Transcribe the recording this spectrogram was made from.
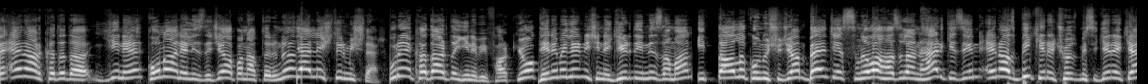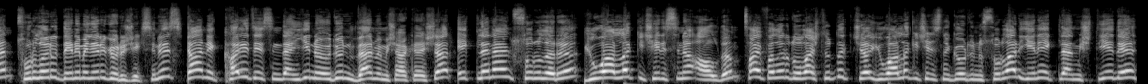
ve en arkada da yine konu analizde cevap anahtarını yerleştirmişler. Buraya kadar da yine bir fark yok. Denemelerin içine girdiğiniz zaman iddialı konuşacağım. Bence sınava hazırlanan herkesin en az bir kere çözmesi gereken soruları denemeleri göreceksiniz. Yani kalitesinden yine ödün vermemiş arkadaşlar. Eklenen soruları yuvarlak içerisine aldım. Sayfaları dolaştırdıkça yuvarlak içerisinde gördüğünüz sorular yeni eklenmiş diye de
